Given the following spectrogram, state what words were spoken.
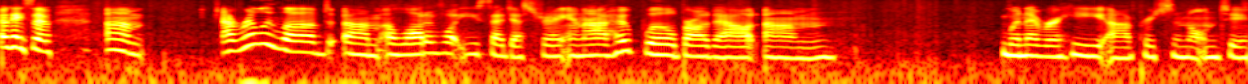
Okay, so um, I really loved um, a lot of what you said yesterday, and I hope Will brought it out um, whenever he uh, preached in Milton too.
